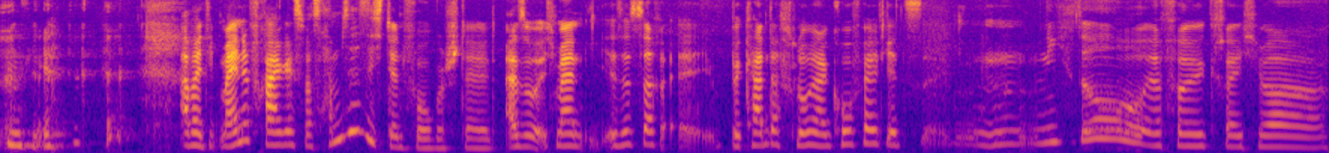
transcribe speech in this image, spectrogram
Aber die, meine Frage ist, was haben Sie sich denn vorgestellt? Also ich meine, es ist doch äh, bekannt, dass Florian Kofeld jetzt äh, nicht so erfolgreich war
